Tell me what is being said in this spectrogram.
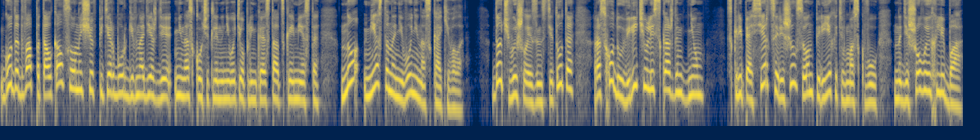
Года два потолкался он еще в Петербурге в надежде, не наскочит ли на него тепленькое статское место, но место на него не наскакивало. Дочь вышла из института, расходы увеличивались с каждым днем. Скрипя сердце, решился он переехать в Москву на дешевые хлеба.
